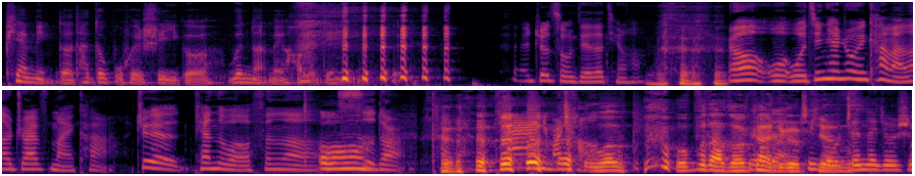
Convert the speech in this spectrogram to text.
片名的，它都不会是一个温暖美好的电影。这总结的挺好。然后我我今天终于看完了《Drive My Car》这个片子，我分了哦四段儿看完，太你妈 长了。我我不打算看对的，个片子。这个我真的就是，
